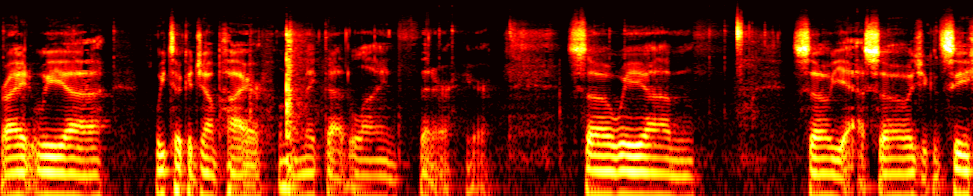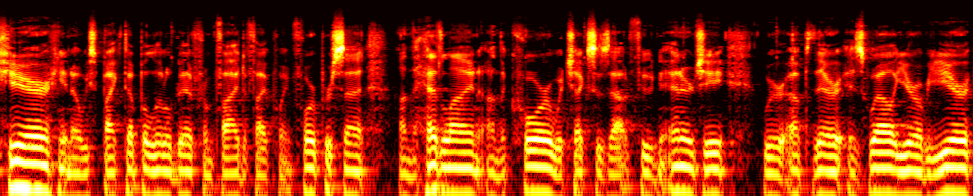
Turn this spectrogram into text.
right, we, uh, we took a jump higher. I'm to make that line thinner here. So we, um, so yeah, so as you can see here, you know, we spiked up a little bit from 5 to 5.4% on the headline, on the core, which X's out food and energy. We're up there as well year over year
